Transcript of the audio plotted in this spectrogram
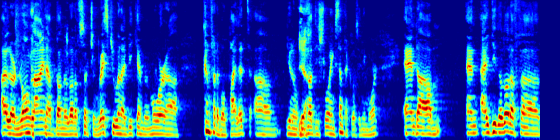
I learned long line. I've done a lot of search and rescue, and I became a more uh, comfortable pilot. Um, you know, yeah. not destroying Santa Claus anymore. And um, and I did a lot of uh,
